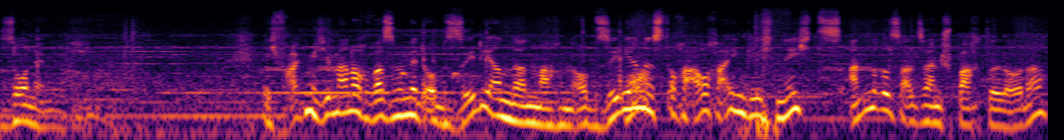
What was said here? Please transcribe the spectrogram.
So nämlich. Ich frage mich immer noch, was wir mit Obsidian dann machen. Obsidian ist doch auch eigentlich nichts anderes als ein Spachtel, oder?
